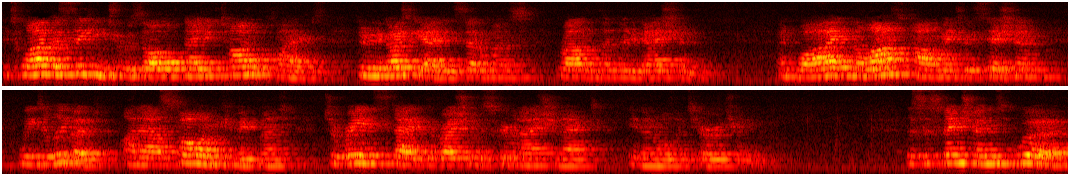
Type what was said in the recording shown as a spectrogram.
It's why we're seeking to resolve native title claims through negotiated settlements rather than litigation, and why in the last parliamentary session we delivered on our solemn commitment to reinstate the Racial Discrimination Act in the Northern Territory. The suspensions were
